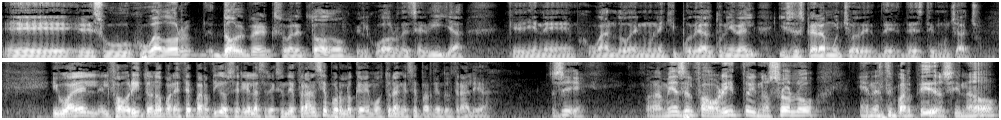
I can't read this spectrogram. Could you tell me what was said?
eh, su jugador Dolberg, sobre todo, el jugador de Sevilla que viene jugando en un equipo de alto nivel y se espera mucho de este muchacho. Igual el, favorito ¿no? para este partido sería la selección de Francia por lo que demostró en ese partido de Australia. Sí, para mí es el favorito y no solo en este partido, sino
